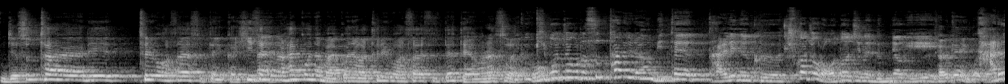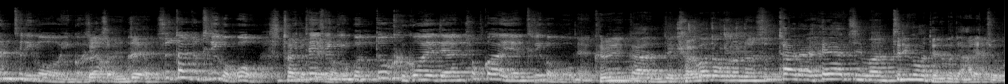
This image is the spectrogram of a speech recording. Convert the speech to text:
이제 수탈이 trigger가 쌓였을 때, 그러니까 희생을 할 거냐 말 거냐가 trigger가 쌓였을 때 대응을 할 수가 네. 그 있고 기본적으로 수탈이랑 밑에 달리는 그 추가적으로 얻어지는 능력이 별개인 거죠. 다른 trigger인 거죠. 그렇죠. 이제 네. 수탈도 trigger고 수탈도 밑에 생긴 trigger고. 것도 그거에 대한 효과에 의한 trigger고. 네, 그러니까 이제 결과적으로는 수탈을 해야지만 trigger가 되는 거죠 아래쪽은.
